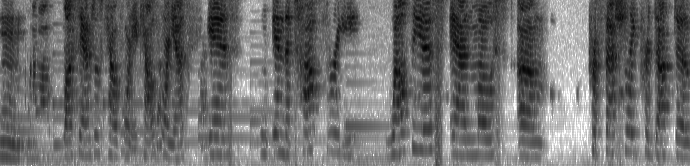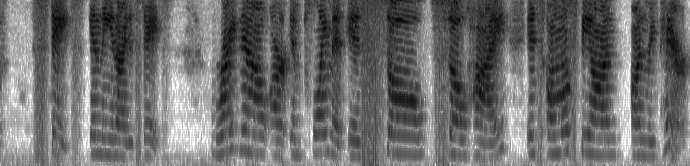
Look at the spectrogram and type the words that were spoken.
mm. uh, Los Angeles, California. California is in the top three wealthiest and most um, professionally productive states in the United States. Right now, our employment is so, so high, it's almost beyond on repair.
